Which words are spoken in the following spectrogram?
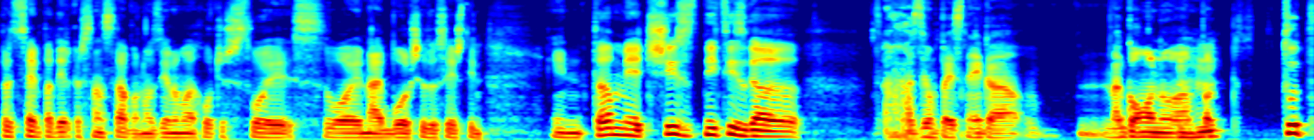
predvsem pa dirkaš sam sabo, no, oziroma hočeš svoj, svoje najboljše doseči. In tam je čist, niti zga, zdaj pa je snega nagonu, uh mhm. -huh. Tudi,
